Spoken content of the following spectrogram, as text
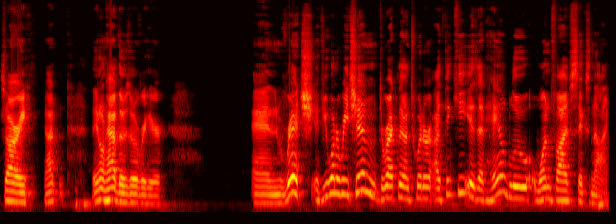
Sorry, not they don't have those over here. And Rich, if you want to reach him directly on Twitter, I think he is at HaleBlue1569.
